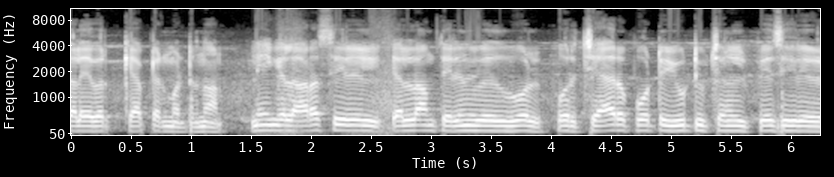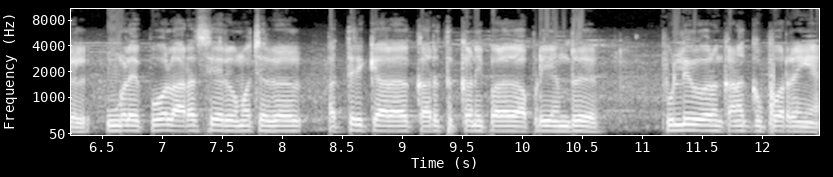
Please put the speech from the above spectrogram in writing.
தலைவர் கேப்டன் மட்டும்தான். நீங்கள் அரசியலில் எல்லாம் தெரிந்தது போல் ஒரு சேரை போட்டு யூடியூப் சேனலில் பேசுகிறீர்கள். உங்களைப் போல் அரசியல் விமர்சகர்கள் பத்திரிகையாளர் கருத்து கணிப்பாளர் அப்படி என்று புள்ளி விவரம் கணக்கு போடுறீங்க.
